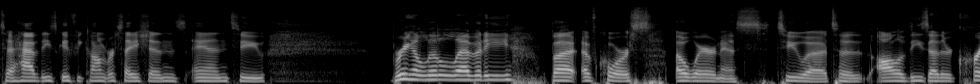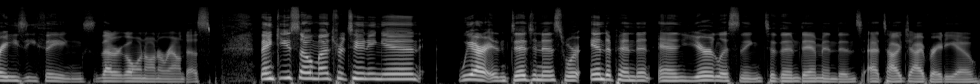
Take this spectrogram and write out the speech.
to have these goofy conversations and to bring a little levity, but of course awareness to uh, to all of these other crazy things that are going on around us. Thank you so much for tuning in. We are indigenous, we're independent, and you're listening to them damn Indians at Talk Jive Radio.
